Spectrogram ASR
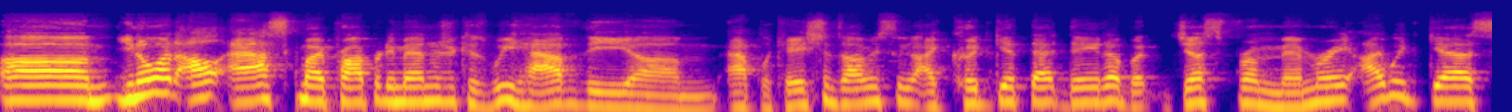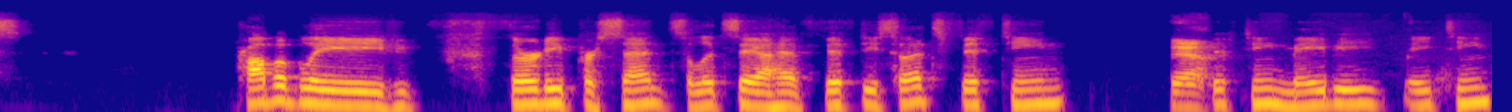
Um, you know what? I'll ask my property manager because we have the um, applications. Obviously, I could get that data, but just from memory, I would guess probably 30%. So let's say I have 50. So that's 15 Yeah. 15, maybe 18.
